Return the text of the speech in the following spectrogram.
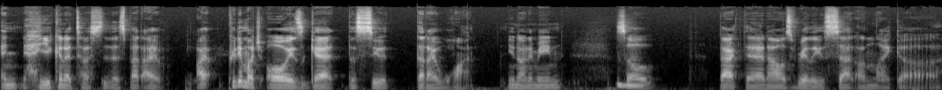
and you can attest to this, but I, I pretty much always get the suit that I want. You know what I mean? So back then, I was really set on like a,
